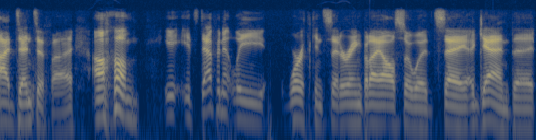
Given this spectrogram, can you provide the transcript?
identify, um, it, it's definitely worth considering. But I also would say again that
